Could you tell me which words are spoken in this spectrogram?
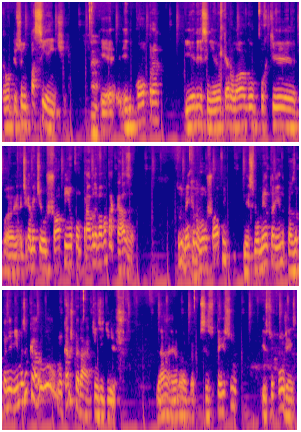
é uma pessoa impaciente. É. Ele compra e ele, assim, eu quero logo, porque pô, antigamente o shopping eu comprava e levava para casa. Tudo bem que eu não vou ao shopping nesse momento ainda, por causa da pandemia, mas eu quero, não quero esperar 15 dias. Né? Eu, eu preciso ter isso, isso com urgência.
